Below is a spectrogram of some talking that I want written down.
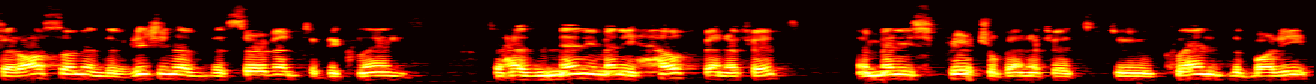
firasat and the vision of the servant to be cleansed. So has many, many health benefits and many spiritual benefits to cleanse the body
